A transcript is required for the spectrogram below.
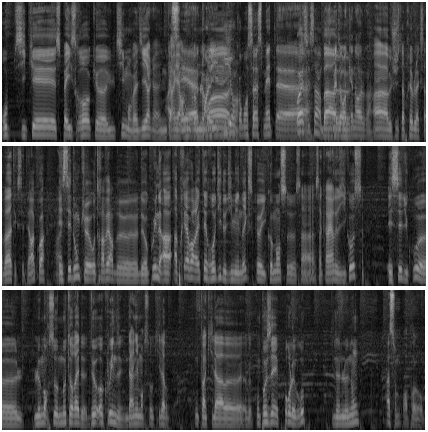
groupe psyché, space rock euh, ultime, on va dire, une ah, carrière longue comme le roi. Quand les ont commencé à se mettre, euh, ouais, c'est ça, bah, se mettre au rock'n'roll. Ah, juste après Black Sabbath, etc. Quoi. Et c'est donc au travers de, de Hawkwind, après avoir été Roddy de Jimi Hendrix, qu'il commence sa, carrière de Zikos. Et c'est du coup le morceau Motorhead de Hawkwind, dernier morceau qu'il a, enfin, qu'il a composé pour le groupe, qui donne le nom à son propre groupe.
